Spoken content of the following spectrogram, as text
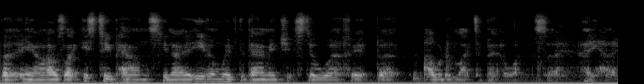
But you know, I was like, it's two pounds. You know, even with the damage, it's still worth it. But I would have liked a better one. So hey ho.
